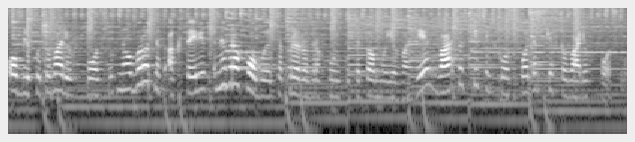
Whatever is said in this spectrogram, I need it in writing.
обліку товарів послуг необоротних активів не враховуються при розрахунку питомої ваги вартості сільськогосподарських товарів послуг.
